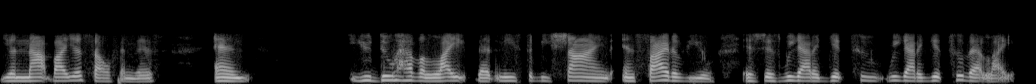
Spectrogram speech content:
You're not by yourself in this. And you do have a light that needs to be shined inside of you. It's just we got to get to we got to get to that light.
